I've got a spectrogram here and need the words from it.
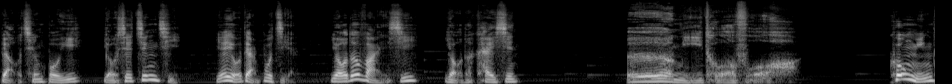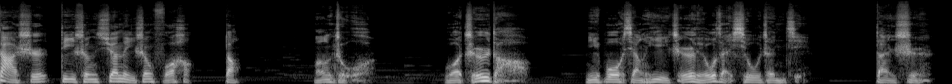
表情不一，有些惊奇，也有点不解，有的惋惜，有的开心。阿弥陀佛！空明大师低声宣了一声佛号，道：“盟主，我知道你不想一直留在修真界，但是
